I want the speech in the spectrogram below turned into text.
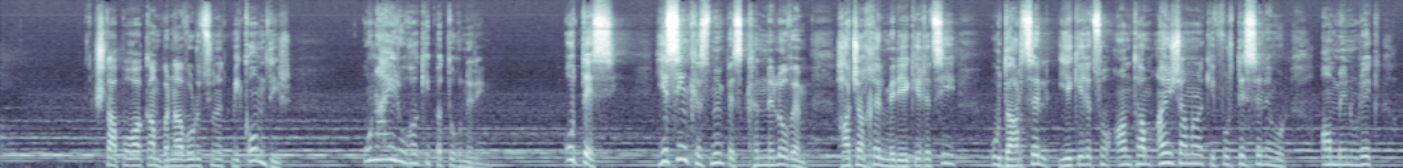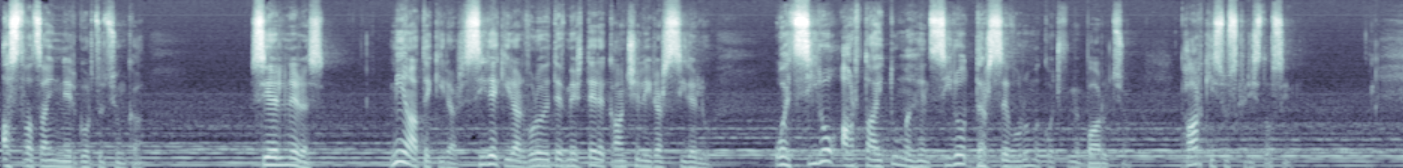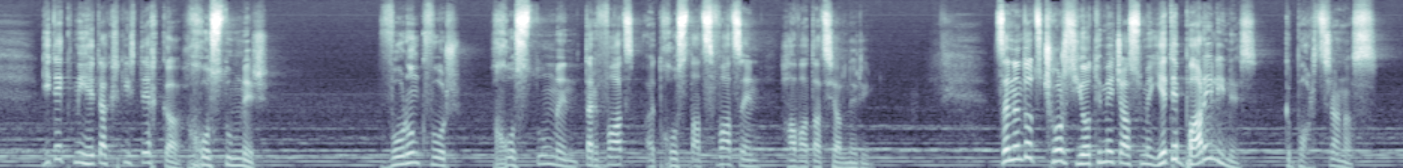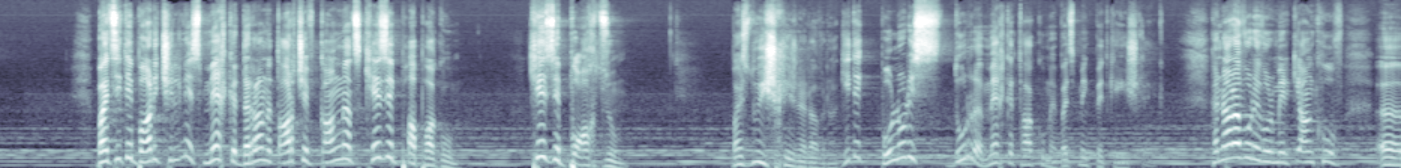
շտապողական բնավորությունդ մի կողմ դիր ու նայիր ուղակի պտուղներին ու տեսի ես ինքս նույնպես քննելով եմ հաճախել մեր եկեղեցի ու դարձել եկեղեցու անդամ այն ժամանակ երբ որ տեսել եմ որ ամենուրեք աստվածային ներգործություն կա սիրելիներս մի ատեք իրար սիրեք իրար որովհետև մեր Տերը կանչել է իրար սիրելու ու այդ սիրո արտահայտումը հենց սիրո դրսևորումը կոչվում է բարություն Փառք Հիսուս Քրիստոսին Գիտեք մի հետաքրքիր տեղ կա խոստումներ որոնք որ խոստում են տրված, այդ խոստացված են հավատացյալներին։ Ծննդոց 4:7-ի մեջ ասում է, եթե բարի լինես, կբարձրանաս։ Բայց եթե բարի չլինես, մեղքը դրանդ արջև կանգնած քեզ է փափագում, քեզ է բաղձում։ բայց դու իշխիր նրա վրա։ Գիտեք, բոլորիս դուրը մեղքը թակում է, բայց մենք պետք է իշխենք։ Հնարավոր է որ մեր կյանքով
